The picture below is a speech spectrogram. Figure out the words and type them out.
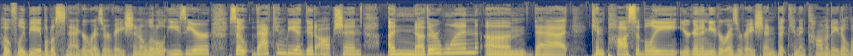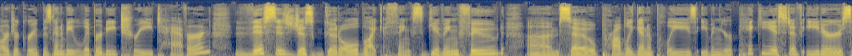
hopefully be able to snag a reservation a little easier. So that can be a good option. Another one, um, that can possibly, you're going to need a reservation, but can accommodate a larger group is going to be Liberty Tree Tavern. This is just good old like Thanksgiving food. Um, so, probably going to please even your pickiest of eaters.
